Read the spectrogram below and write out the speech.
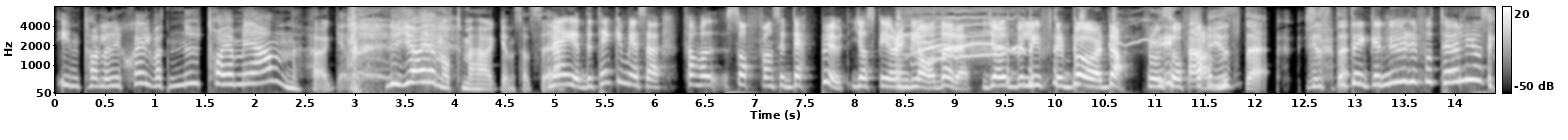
intala dig själv att nu tar jag mig an högen? Nu gör jag något med högen, så att säga. Nej, du tänker mer så här, fan vad soffan ser deppig ut, jag ska göra den gladare. Jag lyfter börda från soffan. Ja, just det. Just det. Och tänker, nu är det fåtöljens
